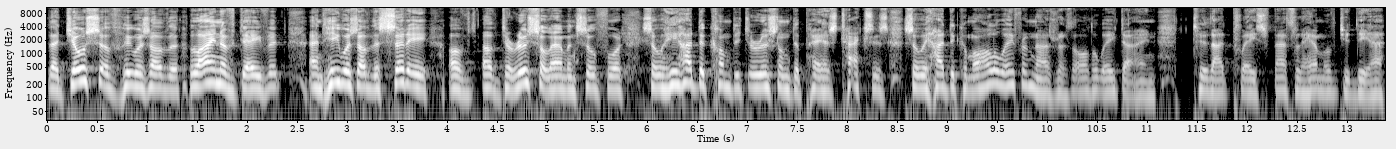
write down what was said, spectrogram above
that Joseph, who was of the line of David, and he was of the city of, of Jerusalem and so forth, so he had to come to Jerusalem to pay his taxes. So he had to come all the way from Nazareth, all the way down to that place, Bethlehem of Judea.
